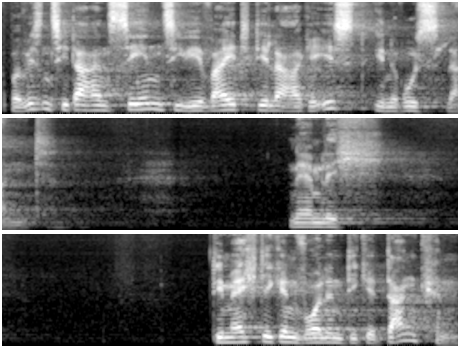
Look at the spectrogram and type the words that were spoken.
Aber wissen Sie, daran sehen Sie, wie weit die Lage ist in Russland. Nämlich, die Mächtigen wollen die Gedanken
